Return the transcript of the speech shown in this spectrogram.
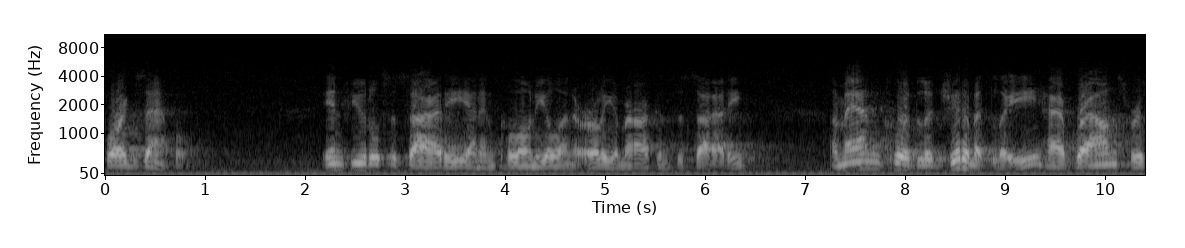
For example, in feudal society and in colonial and early American society, a man could legitimately have grounds for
